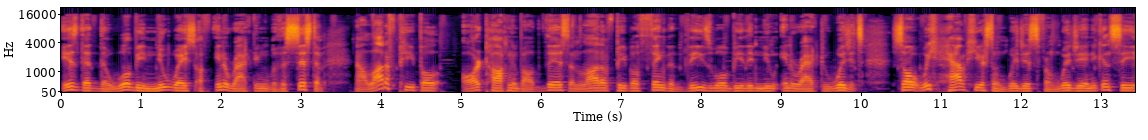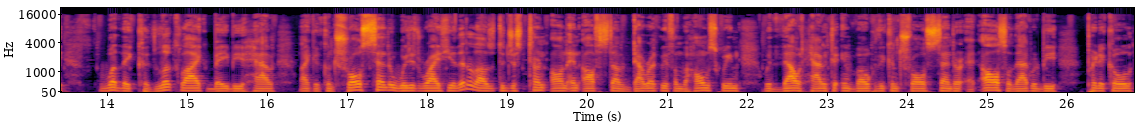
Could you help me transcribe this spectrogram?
is that there will be new ways of interacting with the system. Now, a lot of people are talking about this and a lot of people think that these will be the new interactive widgets. So we have here some widgets from Widgie and you can see what they could look like. Maybe you have like a control center widget right here that allows you to just turn on and off stuff directly from the home screen without having to invoke the control center at all. So that would be pretty cool.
